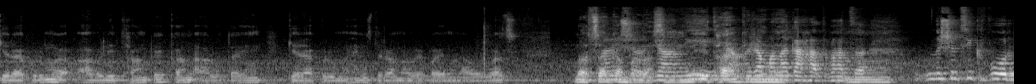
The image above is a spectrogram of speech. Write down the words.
կերակուրումը ավելի թանկ է, քան արոտային կերակուրումը, հենց դրանով է պայմանավորված բացական շրջանի ժամանակահատվածը նշեցիք, որ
